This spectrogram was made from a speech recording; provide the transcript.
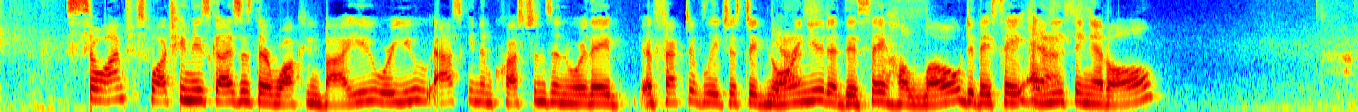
So I'm just watching these guys as they're walking by you. Were you asking them questions and were they effectively just ignoring yes. you? Did they say hello? Did they say yes. anything at all?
